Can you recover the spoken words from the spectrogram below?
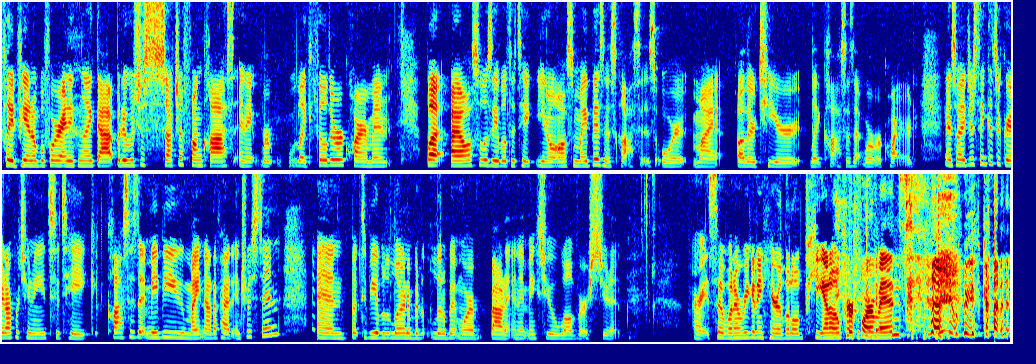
played piano before or anything like that, but it was just such a fun class and it re- like filled a requirement. But I also was able to take, you know, also my business classes or my other tier like classes that were required. And so I just think it's a great opportunity to take classes that maybe you might not have had interest in and but to be able to learn a bit, little bit more about it and it makes you a well-versed student. All right, so when are we going to hear a little piano performance? We've got to,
